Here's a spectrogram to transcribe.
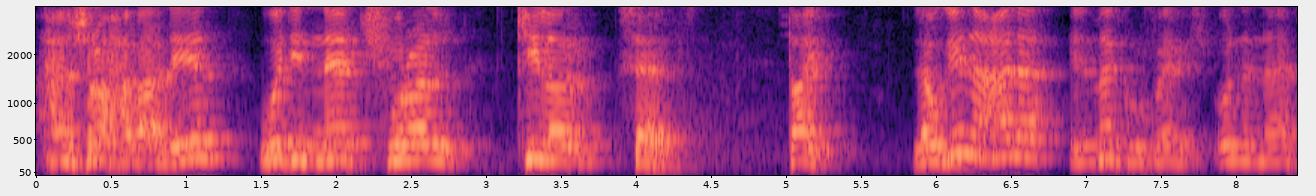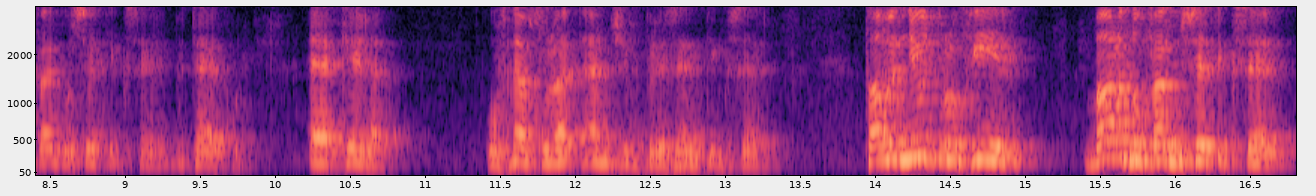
هنشرحها بعدين ودي ال natural killer cells. طيب لو جينا على ال macrophage قلنا إنها phagocytic cell بتاكل آكلة وفي نفس الوقت antigen presenting cell طب ال neutrophil برضه phagocytic cell.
